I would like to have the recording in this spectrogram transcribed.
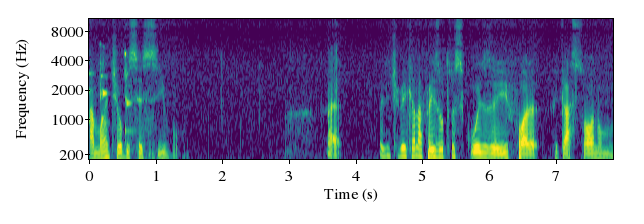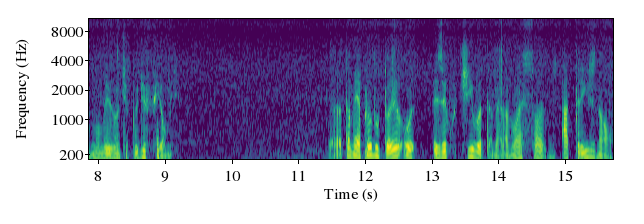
Amante Obsessivo. É, a gente vê que ela fez outras coisas aí, fora ficar só no, no mesmo tipo de filme. Ela também é produtora executiva também, ela não é só atriz não.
